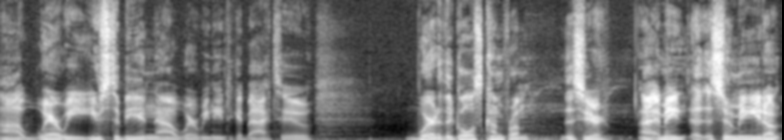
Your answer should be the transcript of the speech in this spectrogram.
uh, where we used to be and now where we need to get back to. Where do the goals come from this year? I mean, assuming you don't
